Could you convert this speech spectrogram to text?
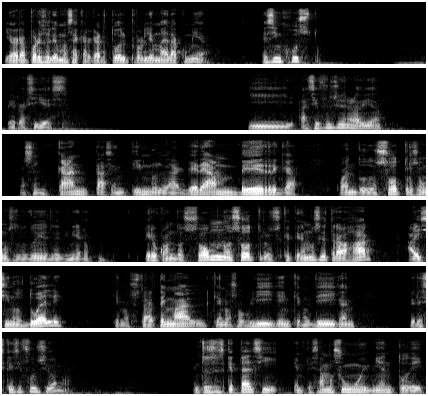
Y ahora por eso le vamos a cargar todo el problema de la comida. Es injusto, pero así es. Y así funciona la vida. Nos encanta sentirnos la gran verga cuando nosotros somos los dueños del dinero. Pero cuando somos nosotros que tenemos que trabajar, ahí sí nos duele que nos traten mal, que nos obliguen, que nos digan. Pero es que así funciona. Entonces, ¿qué tal si empezamos un movimiento de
